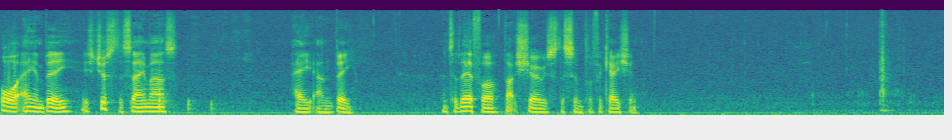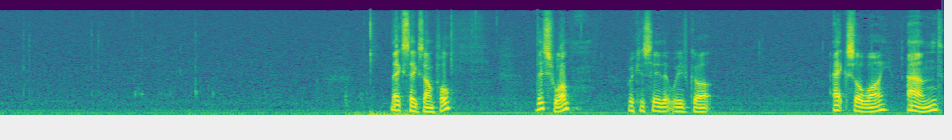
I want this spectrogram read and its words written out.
or A and B is just the same as A and B. And so therefore that shows the simplification. Next example, this one, we can see that we've got x or y and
